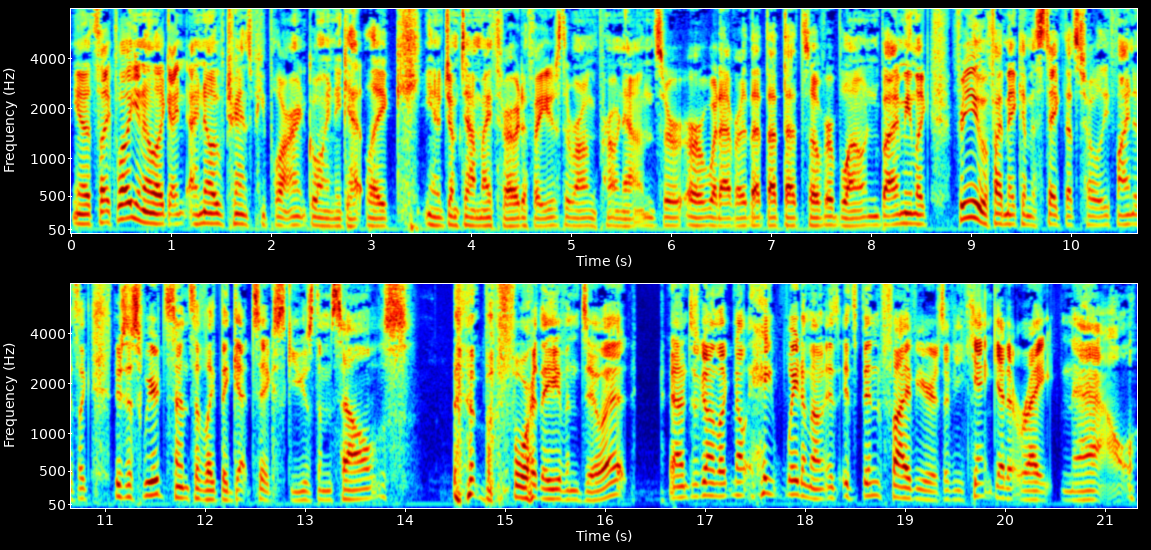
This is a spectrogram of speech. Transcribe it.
you know, it's like, well, you know, like I, I know trans people aren't going to get like, you know, jump down my throat if I use the wrong pronouns or, or whatever, that, that, that's overblown. But I mean, like for you, if I make a mistake, that's totally fine. It's like, there's this weird sense of like they get to excuse themselves before they even do it. And I'm just going like, no, hey, wait a moment. It's, it's been five years. If you can't get it right now,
